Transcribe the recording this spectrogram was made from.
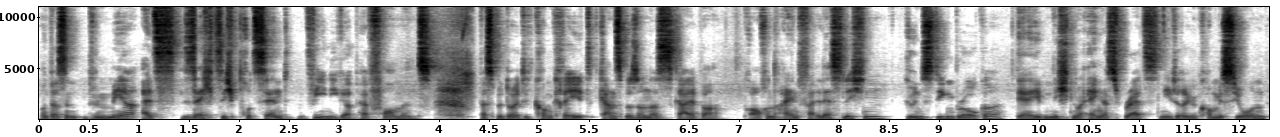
Und das sind mehr als 60 Prozent weniger Performance. Das bedeutet konkret, ganz besonders Scalper brauchen einen verlässlichen, günstigen Broker, der eben nicht nur enge Spreads, niedrige Kommissionen,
